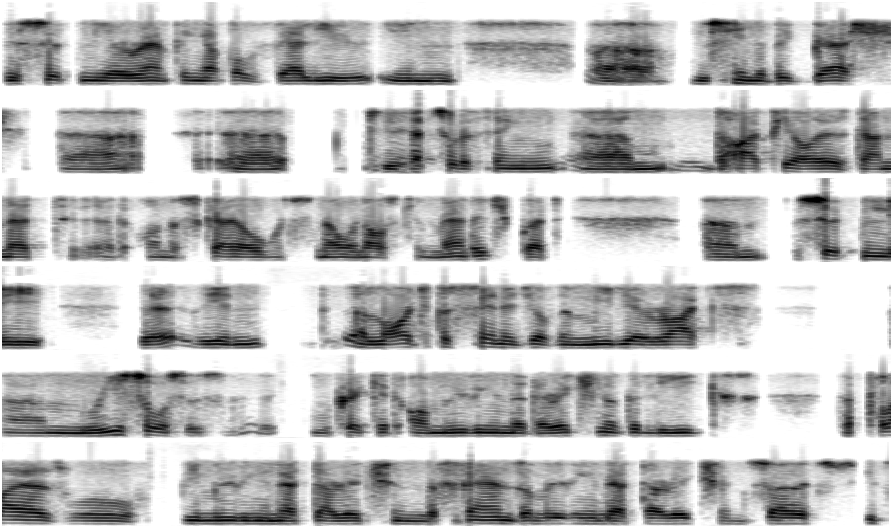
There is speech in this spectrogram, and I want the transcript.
there's certainly a ramping up of value in. Uh, we've seen the Big Bash uh, uh, do that sort of thing. Um, the IPL has done that on a scale which no one else can manage, but um, certainly, the, the a large percentage of the media rights um, resources in cricket are moving in the direction of the leagues. The players will be moving in that direction. The fans are moving in that direction. So it's it's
